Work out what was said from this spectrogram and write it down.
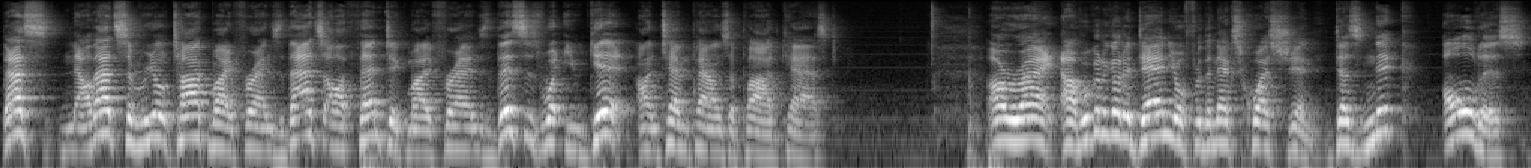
That's now that's some real talk, my friends. That's authentic, my friends. This is what you get on 10 pounds of podcast. All right, uh, we're going to go to Daniel for the next question. Does Nick Aldis.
